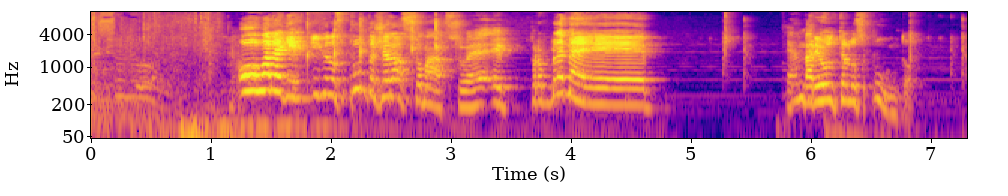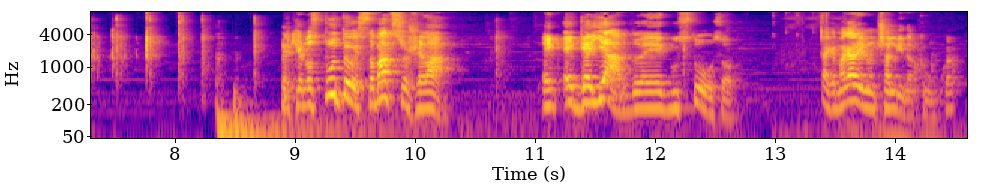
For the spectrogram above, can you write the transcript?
Io sono unica. Oh, guarda che lo spunto ce l'ha sto mazzo, eh. Il problema è... È andare oltre lo spunto. Perché lo spunto questo mazzo ce l'ha. È, è gagliardo, è gustoso. Dai, che magari non c'ha leader comunque.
